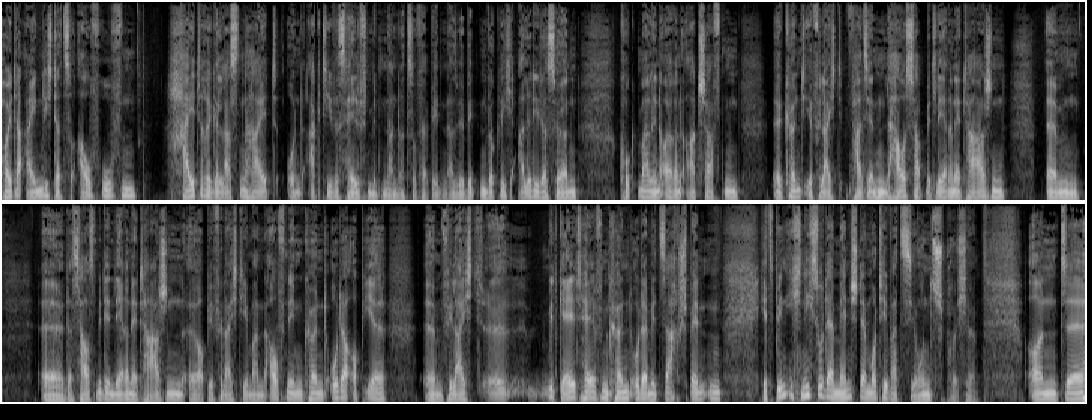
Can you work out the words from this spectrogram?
heute eigentlich dazu aufrufen, heitere Gelassenheit und aktives Helfen miteinander zu verbinden. Also wir bitten wirklich alle, die das hören, guckt mal in euren Ortschaften, äh, könnt ihr vielleicht, falls ihr ein Haus habt mit leeren Etagen, ähm, äh, das Haus mit den leeren Etagen, äh, ob ihr vielleicht jemanden aufnehmen könnt oder ob ihr ähm, vielleicht äh, mit Geld helfen könnt oder mit Sachspenden. Jetzt bin ich nicht so der Mensch der Motivationssprüche. Und äh,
